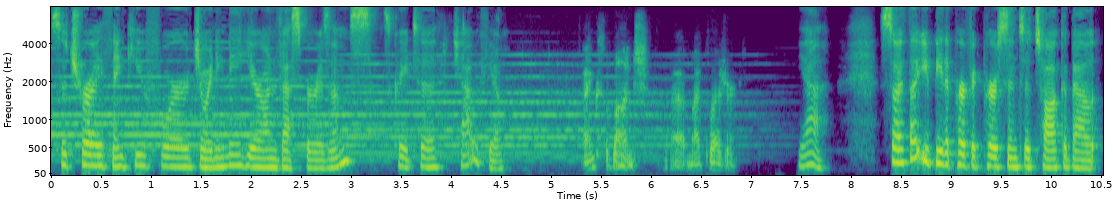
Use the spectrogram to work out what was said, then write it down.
So, Troy, thank you for joining me here on Vesperisms. It's great to chat with you. Thanks a bunch. Uh, my pleasure. Yeah. So, I thought you'd be the perfect person to talk about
